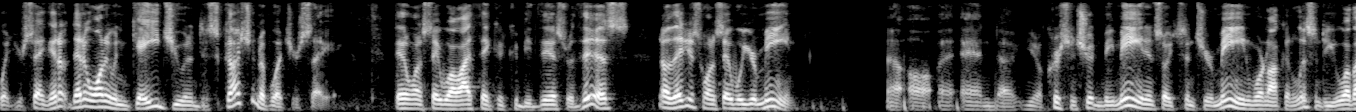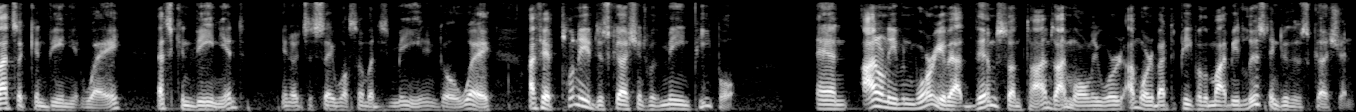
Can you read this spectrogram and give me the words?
what you're saying. They don't they don't want to engage you in a discussion of what you're saying. They don't want to say, well, I think it could be this or this. No, they just want to say, well, you're mean. Uh, uh, and uh, you know Christians shouldn't be mean, and so since you're mean, we're not going to listen to you. Well, that's a convenient way. That's convenient, you know, to say, well, somebody's mean and go away. I've had plenty of discussions with mean people, and I don't even worry about them sometimes. I'm only worried. I'm worried about the people that might be listening to the discussion.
